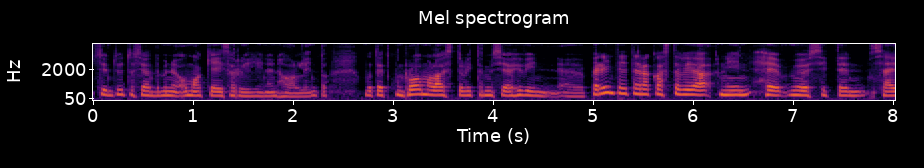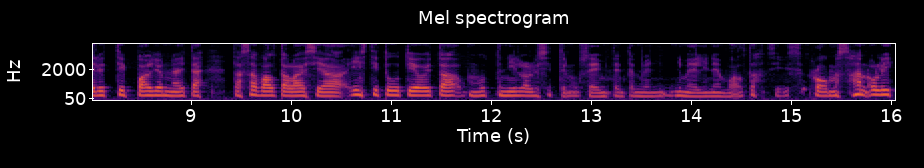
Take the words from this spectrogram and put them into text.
syntyy tosiaan tämmöinen oma keisarillinen hallinto. Mutta kun roomalaiset oli tämmöisiä hyvin perinteitä rakastavia, niin he myös sitten säilytti paljon näitä tasavaltalaisia instituutioita, mutta niillä oli sitten useimmiten tämmöinen nimellinen valta. Siis Roomassahan oli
